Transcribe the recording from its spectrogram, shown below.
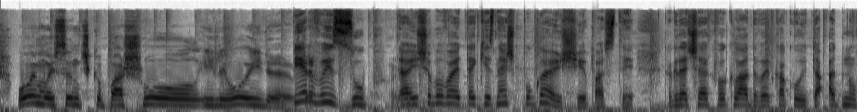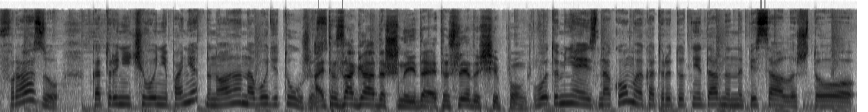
ой, мой сыночка пошел, или ой... э, Первый зуб. А еще бывают такие, знаешь, пугающие посты, когда человек выкладывает какую-то одну фразу, в которой ничего не понятно, но она наводит ужас. А это загадочный, да, это следующий пункт. Вот у меня есть знакомая, которая тут недавно написала, что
